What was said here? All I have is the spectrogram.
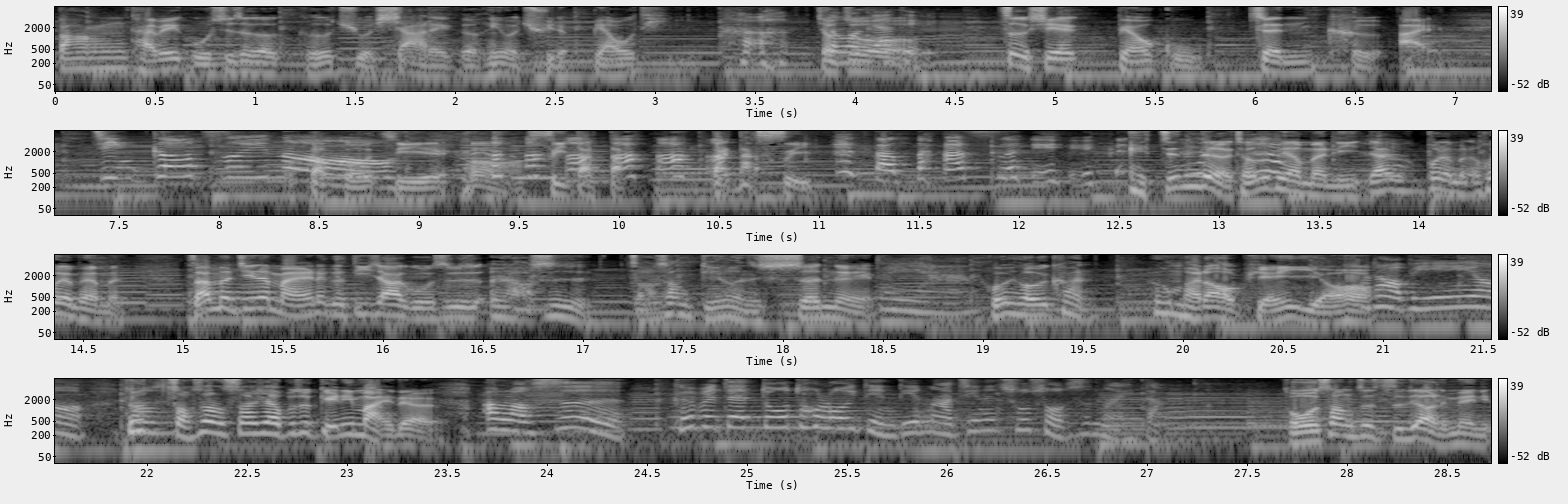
帮台北股市这个格局，我下了一个很有趣的标题，叫做“这些标股真可爱”。金高追呢？高高追哦，水大大，大大水，大大水。哎，真的，投资朋友们，你来不能会员朋友们，咱们今天买的那个低价股是不是？哎，老师早上跌很深哎。对呀。回头一看，我买的好便宜哦。买的好便宜哦。那早上杀下不是给你买的？啊，老师，可不可以再多透露一点点啊？今天出手是哪一档？我上次资料里面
